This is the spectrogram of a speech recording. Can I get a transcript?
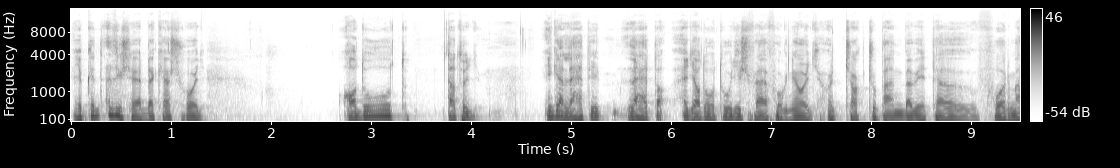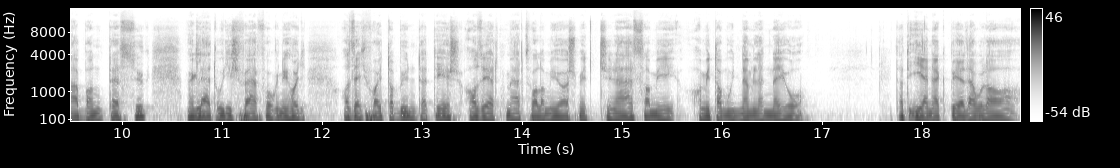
Egyébként ez is érdekes, hogy adót, tehát hogy igen, lehet, lehet egy adót úgy is felfogni, hogy, hogy csak csupán bevétel formában tesszük, meg lehet úgy is felfogni, hogy az egyfajta büntetés azért, mert valami olyasmit csinálsz, ami, amit amúgy nem lenne jó. Tehát ilyenek például a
